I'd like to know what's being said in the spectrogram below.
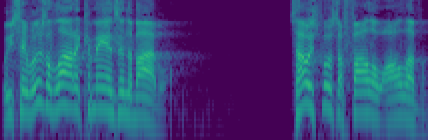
Well, you say, well, there's a lot of commands in the Bible. So, how are we supposed to follow all of them?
